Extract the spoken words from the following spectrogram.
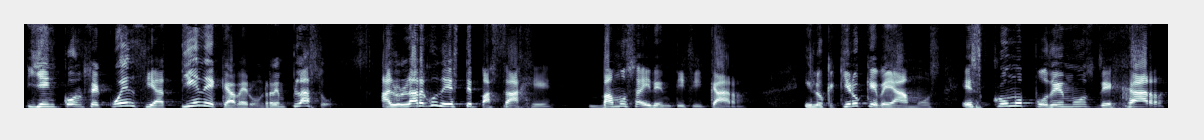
y en consecuencia tiene que haber un reemplazo. A lo largo de este pasaje vamos a identificar y lo que quiero que veamos es cómo podemos dejar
